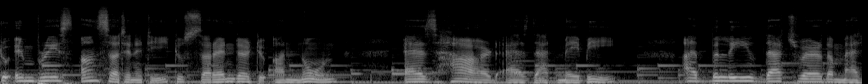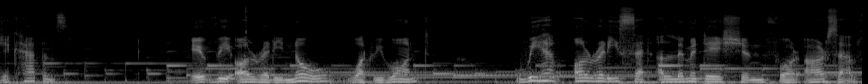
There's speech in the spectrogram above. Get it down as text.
To embrace uncertainty, to surrender to unknown, as hard as that may be, I believe that's where the magic happens. If we already know what we want, we have already set a limitation for ourselves.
